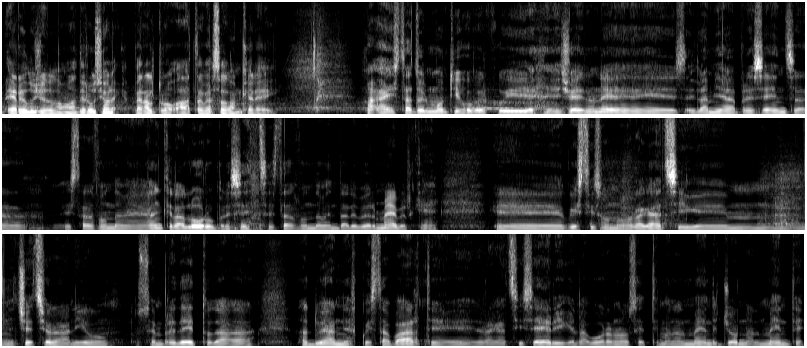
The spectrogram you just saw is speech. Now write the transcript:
è reduce da una delusione che peraltro ha attraversato anche lei. Ma è stato il motivo per cui eh, cioè, non è la mia presenza è stata fondamentale, anche la loro presenza è stata fondamentale per me perché eh, questi sono ragazzi che, mh, eccezionali, io sempre detto da, da, due anni a questa parte, ragazzi seri che lavorano settimanalmente, giornalmente,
